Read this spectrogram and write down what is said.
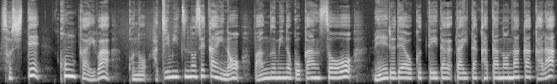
そして今回はこの蜂蜜の世界の番組のご感想をメールで送っていただいた方の中から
